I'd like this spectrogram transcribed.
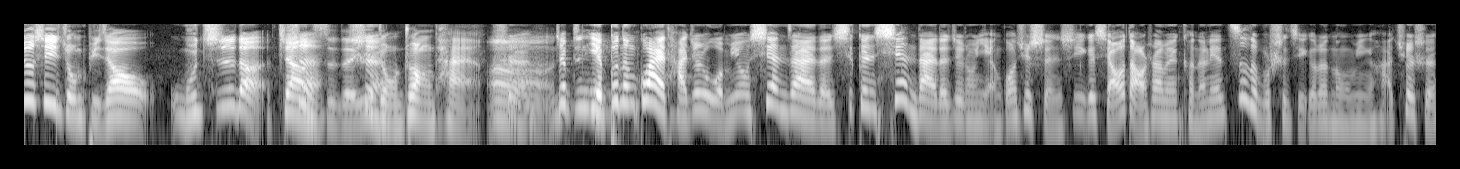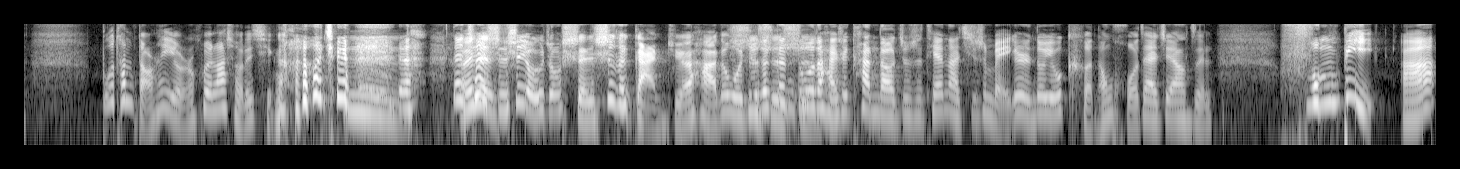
就是一种比较无知的这样子的一种状态，是，这也不能怪他。就是我们用现在的更现代的这种眼光去审视一个小岛上面可能连字都不识几个的农民哈，确实。不过他们岛上也有人会拉小提琴啊，这那确实是有一种审视的感觉哈。但我觉得更多的还是看到，就是天呐，其实每个人都有可能活在这样子封闭啊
